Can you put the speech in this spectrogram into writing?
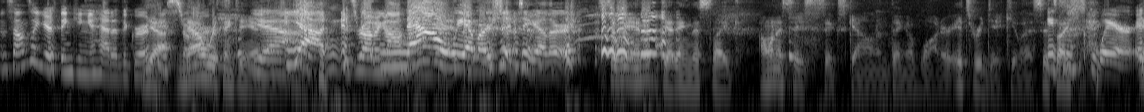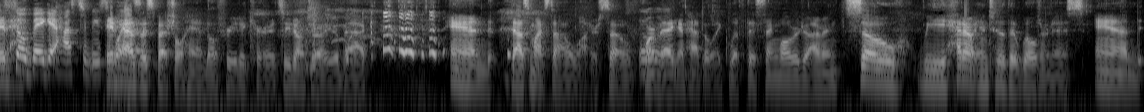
It sounds like you're thinking ahead of the grocery Yeah, store. now we're thinking ahead. Yeah. Yeah. It's rubbing off Now you. we have our shit together. So we end up getting this like I want to say six gallon thing of water. It's ridiculous. It's, It's like a square. It's it- so big it has to be It has a special handle for you to carry it, so you don't throw it your back. and that's my style of water. So poor Mm-hmm. Megan had to like lift this thing while we're driving. So we head out into the wilderness, and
